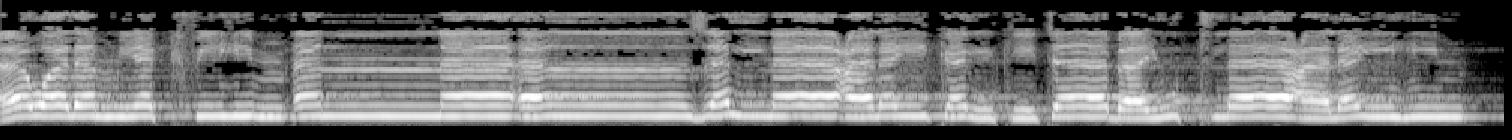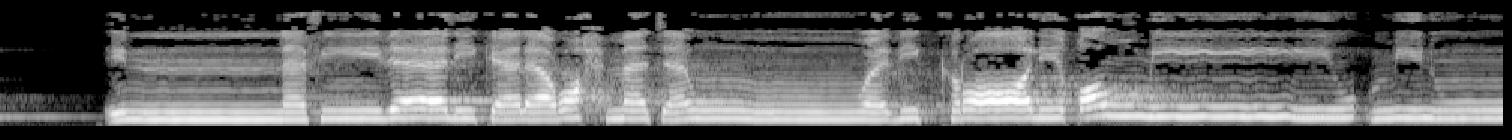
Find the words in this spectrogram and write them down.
اولم يكفهم انا انزلنا عليك الكتاب يتلى عليهم ان في ذلك لرحمه وذكرى لقوم يؤمنون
